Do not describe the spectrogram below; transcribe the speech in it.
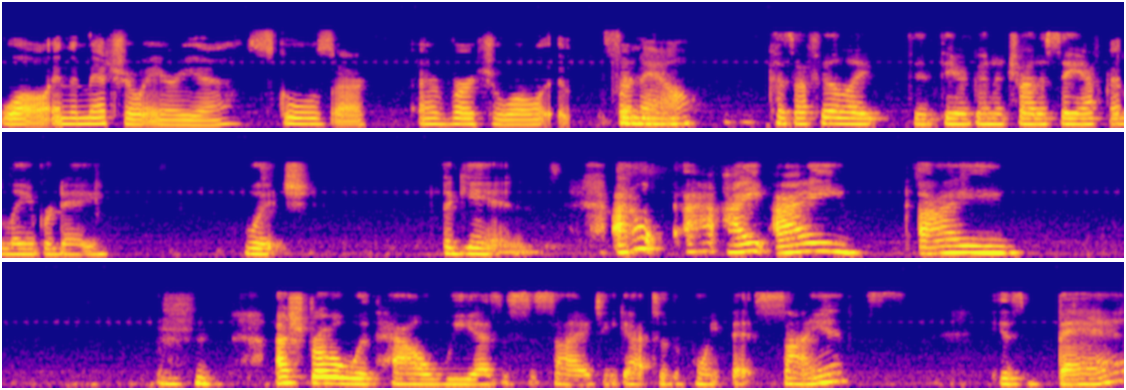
well in the metro area schools are are virtual uh, For for now, because I feel like that they're gonna try to say after Labor Day, which again, I don't. I I I I, I struggle with how we as a society got to the point that science is bad.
